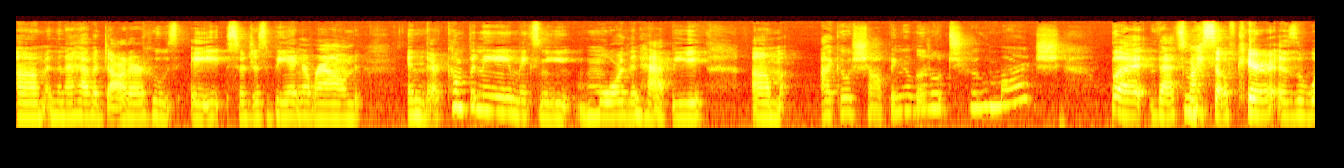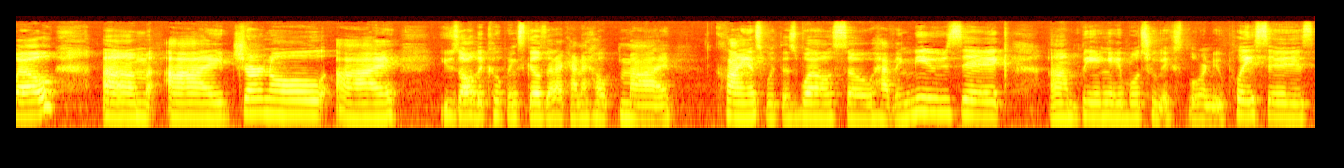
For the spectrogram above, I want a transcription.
Um, and then I have a daughter who's eight. So just being around in their company makes me more than happy. Um, I go shopping a little too much, but that's my self care as well. Um, I journal, I use all the coping skills that I kind of help my clients with as well. So, having music, um, being able to explore new places.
